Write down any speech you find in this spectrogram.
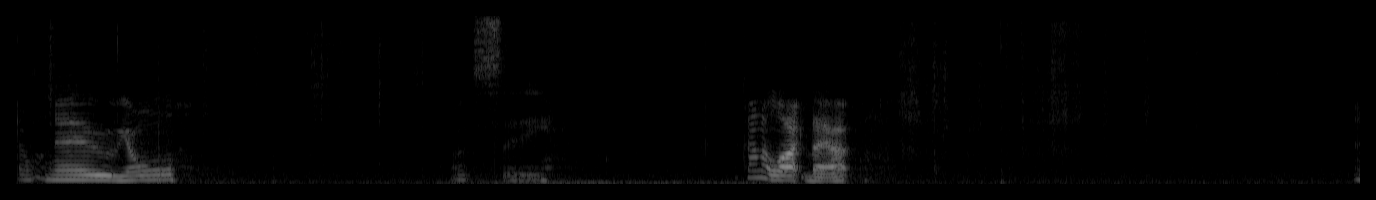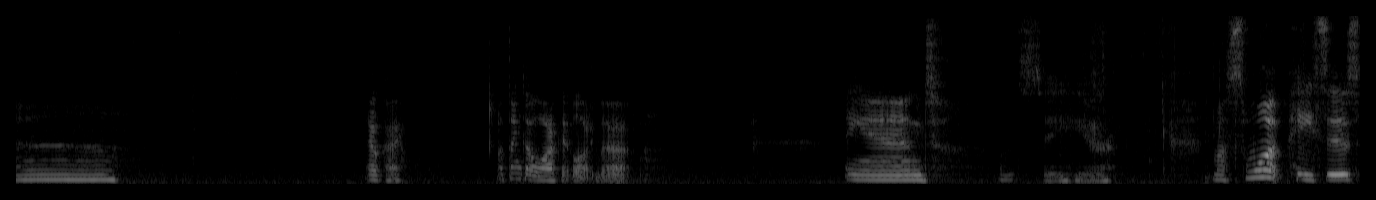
don't know, y'all. Let's see. I Kind of like that. Um, okay. I think I like it like that. And let's see here. My swap pieces,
